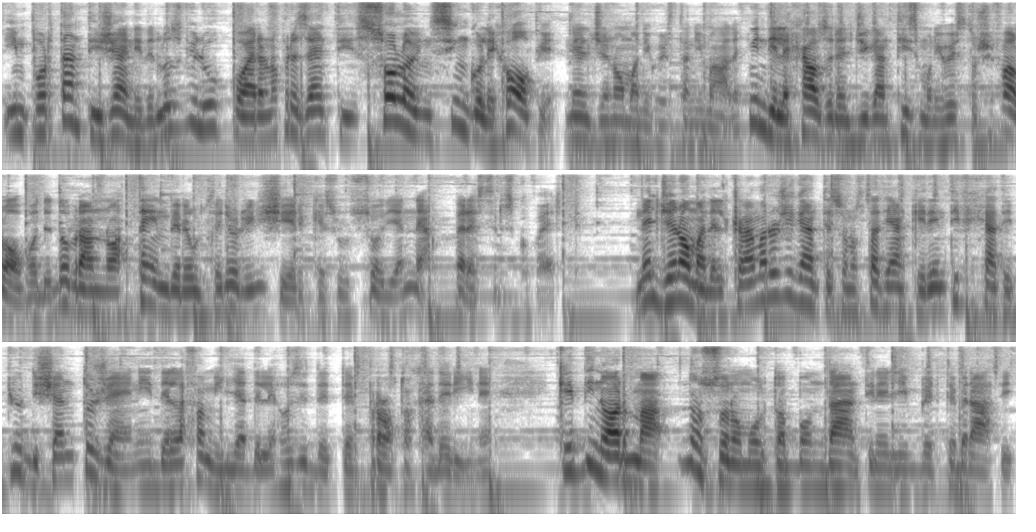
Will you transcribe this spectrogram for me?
importanti geni dello sviluppo erano presenti solo in singole copie nel genoma di questo animale. Quindi le cause del gigantismo di questo cefalopode dovranno attendere ulteriori ricerche sul suo DNA per essere scoperte. Nel genoma del calamaro gigante sono stati anche identificati più di 100 geni della famiglia delle cosiddette protocaderine, che di norma non sono molto abbondanti negli invertebrati.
